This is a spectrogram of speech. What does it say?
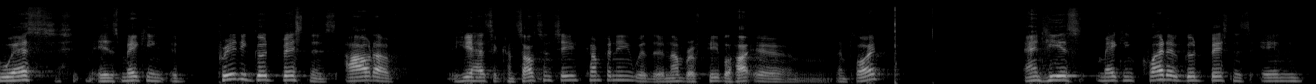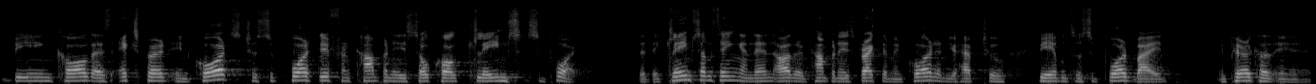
US is making a pretty good business out of, he has a consultancy company with a number of people um, employed and he is making quite a good business in being called as expert in courts to support different companies, so-called claims support. That they claim something and then other companies drag them in court and you have to be able to support by empirical uh,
